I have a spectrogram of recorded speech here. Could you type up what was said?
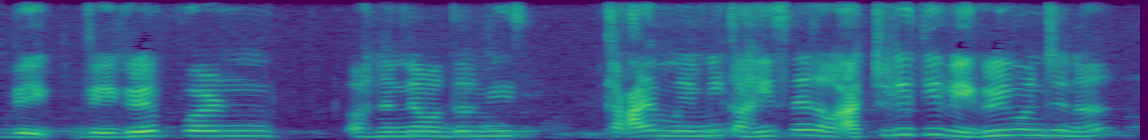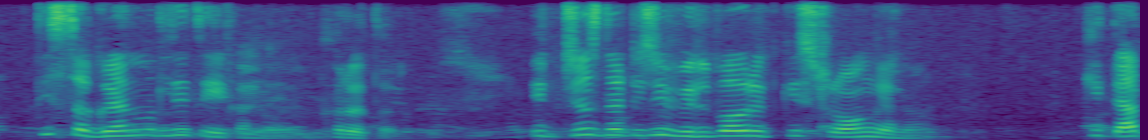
वे वेगळे पण अनन्याबद्दल मी काय मी मी काहीच नाही सांगू ॲक्च्युली ती वेगळी म्हणजे ना ती सगळ्यांमधलीच एक आहे खरं तर. इट्स जस्ट दॅट तिची विल पॉवर इतकी स्ट्रॉंग आहे ना की त्यात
